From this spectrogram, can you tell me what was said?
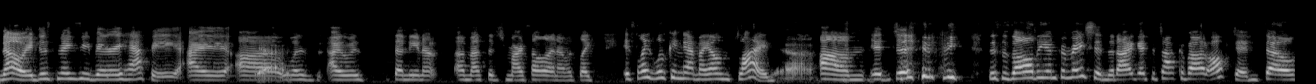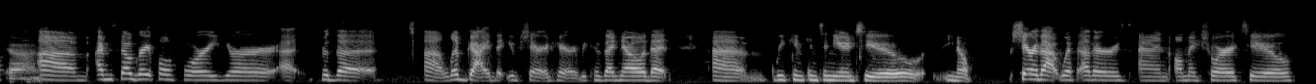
No, it just makes me very happy. I uh, yeah. was I was sending a, a, message to Marcella and I was like, it's like looking at my own slide. Yeah. Um, it just, this is all the information that I get to talk about often. So yeah. um, I'm so grateful for your, uh, for the uh, LibGuide that you've shared here, because I know that um, we can continue to, you know, share that with others and I'll make sure to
